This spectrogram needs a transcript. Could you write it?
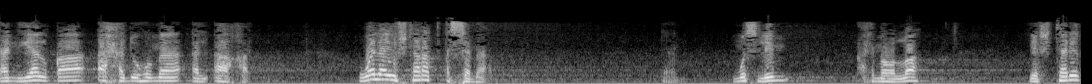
أن يلقى أحدهما الآخر. ولا يشترط السماع. يعني مسلم رحمه الله يشترط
